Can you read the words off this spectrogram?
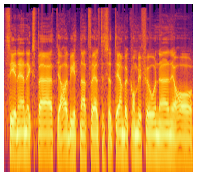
CNN-expert, jag har vittnat för 11 september-kommissionen, jag har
